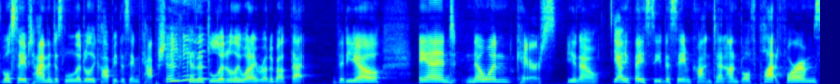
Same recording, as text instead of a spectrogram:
will save time and just literally copy the same caption because it's literally what i wrote about that video and no one cares you know Yeah. if they see the same content on both platforms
